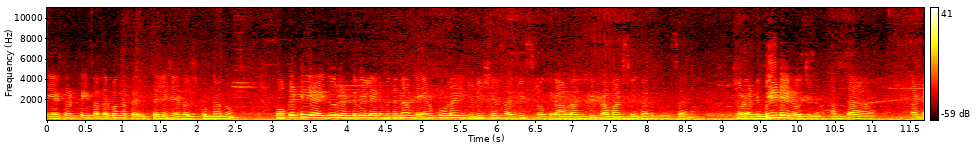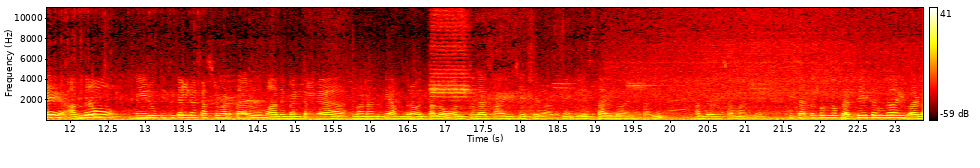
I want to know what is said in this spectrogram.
ఏంటంటే ఈ సందర్భంగా తె- తెలియజేయదలుచుకున్నాను. ఒకటి ఐదు రెండు వేల ఎనిమిదిన నేను కూడా ఈ జ్యుడిషియల్ సర్వీస్లోకి రావడానికి ప్రమాణ స్వీకారం చేశాను. చూడండి మేడే రోజున. అంత అంటే అందరం మీరు ఫిజికల్గా కష్టపడతారు మాది మెంటల్గా మనకి అందరం తలో వంతుగా సాయం చేసేవాళ్ళని ఏ స్థాయిలో అయినా కానీ అందరం సమానమే. ఈ సందర్భంగా ప్రత్యేకంగా ఇవాళ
